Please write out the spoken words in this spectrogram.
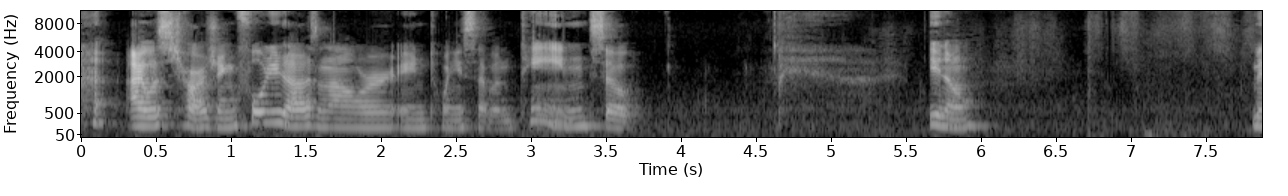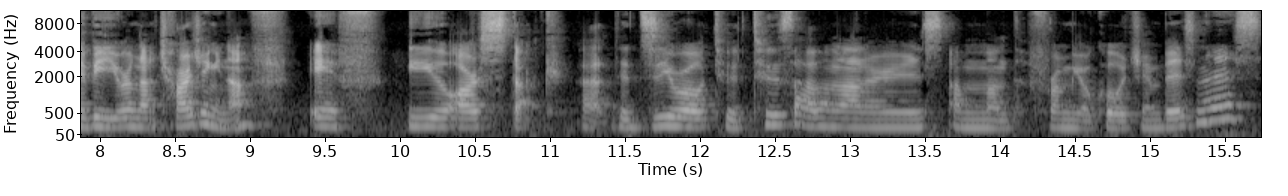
I was charging $40 an hour in 2017. So, you know, maybe you're not charging enough if you are stuck at the zero to $2,000 a month from your coaching business.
